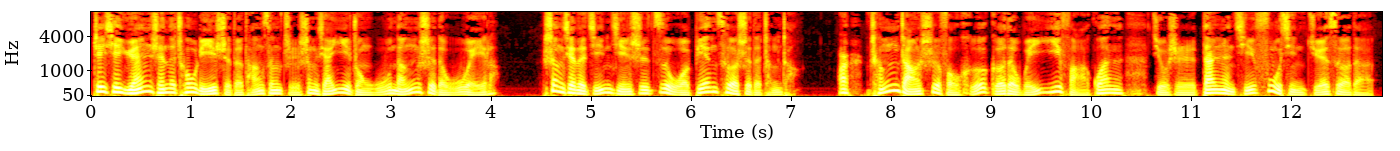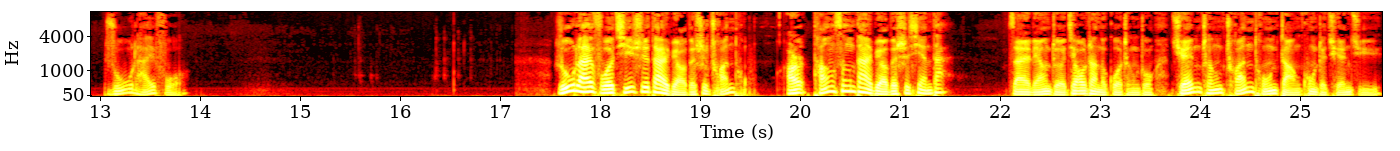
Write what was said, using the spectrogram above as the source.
这些元神的抽离，使得唐僧只剩下一种无能式的无为了，剩下的仅仅是自我鞭策式的成长。而成长是否合格的唯一法官，就是担任其父亲角色的如来佛。如来佛其实代表的是传统，而唐僧代表的是现代。在两者交战的过程中，全程传统掌控着全局，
